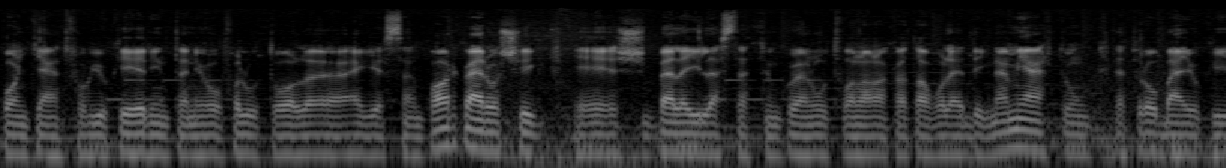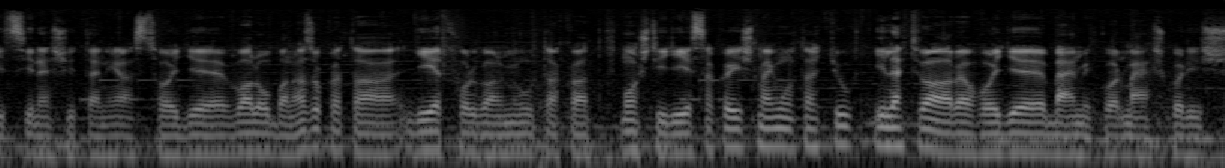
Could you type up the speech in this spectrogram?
pontját fogjuk érinteni Ófalutól egészen Parkvárosig, és beleillesztettünk olyan útvonalakat, ahol eddig nem jártunk, tehát próbáljuk így színesíteni azt, hogy valóban azokat a gyérforgalmi utakat most így éjszaka is megmutatjuk, illetve arra, hogy bármikor máskor is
